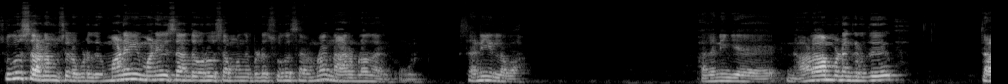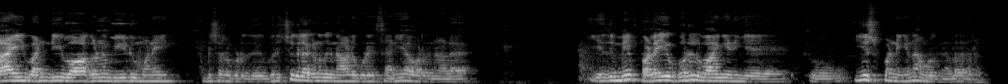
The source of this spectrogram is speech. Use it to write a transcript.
சுகசானம்னு சொல்லக்கூடாது. மனைவி மனைவி சார்ந்த உறவு சம்மந்தப்பட்ட சுகசானம்லாம் நார்மலாக தான் இருக்கும் உங்களுக்கு. சனி இல்லவா அதை நீங்கள் நாலாம் இடங்கிறது தாய் வண்டி வாகனம் வீடு மனை அப்படி சொல்லக்கூடாது. விருச்சிக லக்கணத்துக்கு நாலு கூட சனியாக வர்றதுனால எதுவுமே பழைய பொருள் வாங்கி நீங்கள் யூஸ் பண்ணிங்கன்னா உங்களுக்கு நல்லதாக நடக்கும்.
